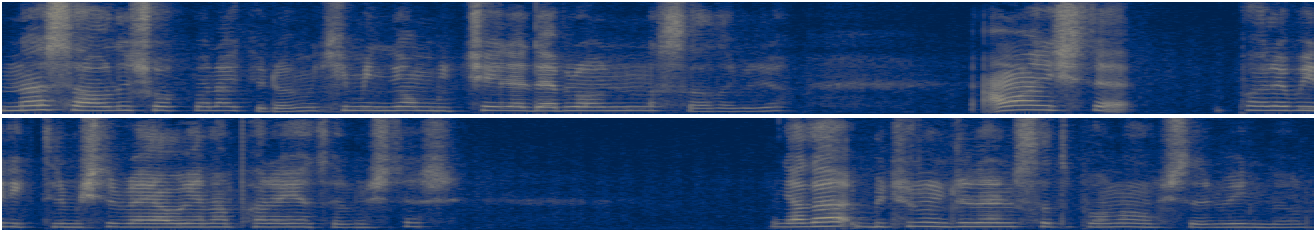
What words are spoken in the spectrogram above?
nasıl aldı çok merak ediyorum. 2 milyon bütçeyle De Bruyne'ı nasıl alabiliyor? Ama işte para biriktirmiştir veya o yana para yatırmıştır. Ya da bütün oyuncularını satıp onu almıştır bilmiyorum.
